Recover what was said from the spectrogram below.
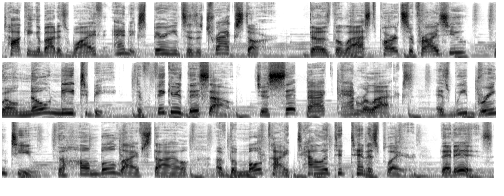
talking about his wife and experience as a track star. Does the last part surprise you? Well, no need to be. To figure this out, just sit back and relax as we bring to you the humble lifestyle of the multi-talented tennis player that is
